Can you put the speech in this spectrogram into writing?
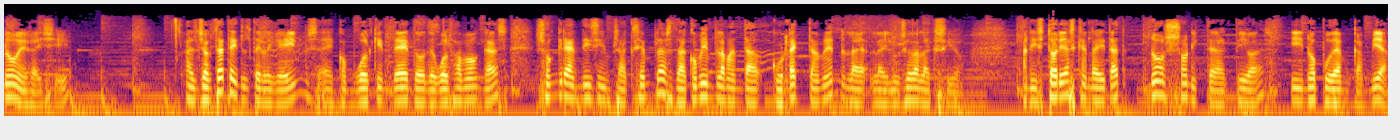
no és així. Els jocs de Telltale Games, eh, com Walking Dead o The Wolf Among Us, són grandíssims exemples de com implementar correctament la, la il·lusió de l'acció en històries que en realitat no són interactives i no podem canviar.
